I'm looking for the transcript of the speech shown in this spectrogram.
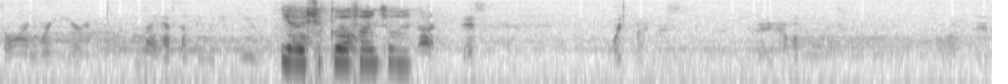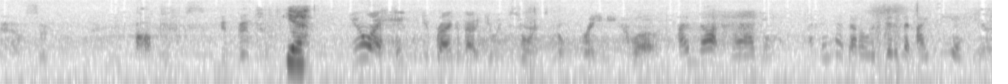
Soren were here, he might have something we could use. Yeah, we should go oh, find Soren. Not this. Wait, Magnus. They have a point. Soren did have certain objects, inventions. Yeah. You know I hate when you brag about you and Soren's little brainy club. I'm not bragging. I think I got a legitimate idea here.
